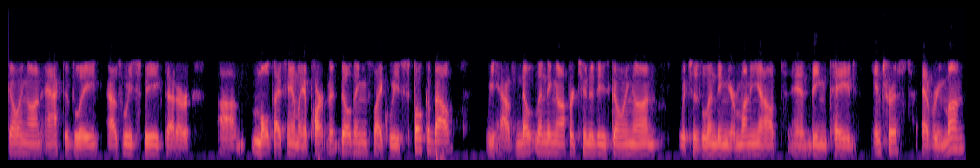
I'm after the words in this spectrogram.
going on actively as we speak that are um, multifamily apartment buildings, like we spoke about. We have note lending opportunities going on, which is lending your money out and being paid interest every month.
